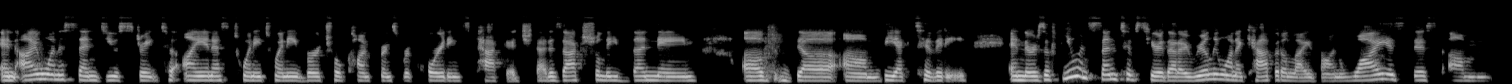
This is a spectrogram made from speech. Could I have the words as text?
And I want to send you straight to INS 2020 virtual conference recordings package. That is actually the name of the um, the activity. And there's a few incentives here that I really want to capitalize on. Why is this um,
